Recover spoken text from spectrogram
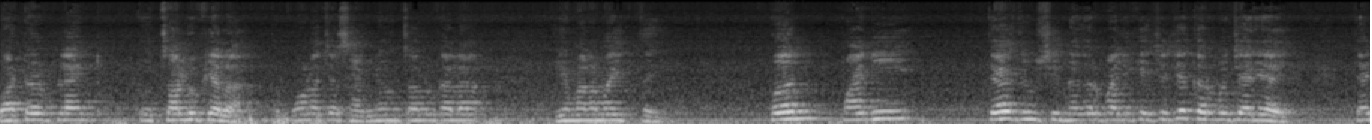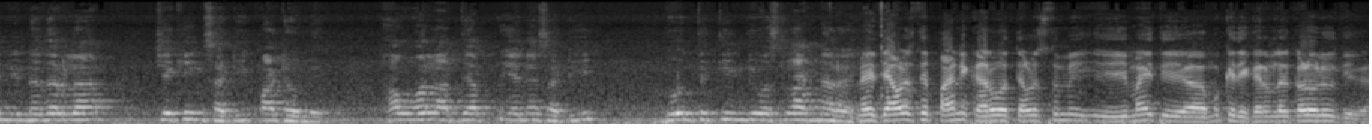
वॉटर प्लॅन्ट तो चालू केला. तो कोणाच्या सांगण्यावर चालू केला हे मला माहीत नाही. पण पाणी त्याच दिवशी नगरपालिकेचे जे कर्मचारी आहेत त्यांनी नगरला चेकिंगसाठी पाठवले. अहवाल अद्याप येण्यासाठी दोन ते तीन दिवस लागणार आहे. नाही ज्यावेळेस ते पाणी खराब होतं त्यावेळेस तुम्ही ही माहिती अ, मुख्य अधिकाऱ्याला कळवली होती का?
